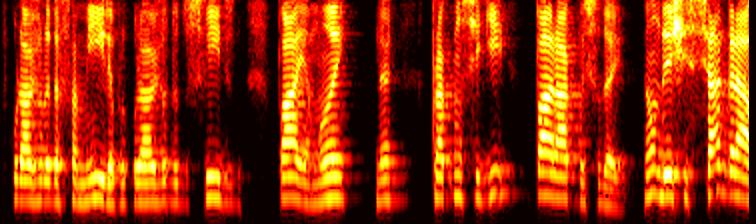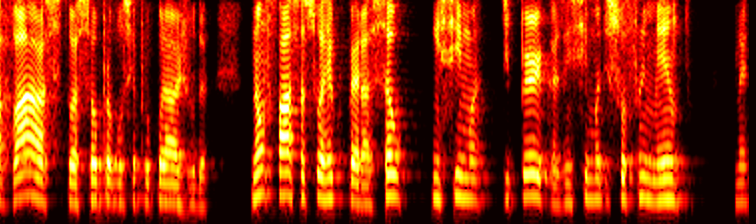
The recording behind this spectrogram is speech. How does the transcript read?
Procurar ajuda da família, procurar ajuda dos filhos, do pai, a mãe, né? Para conseguir parar com isso daí. Não deixe se agravar a situação para você procurar ajuda. Não faça a sua recuperação em cima de percas, em cima de sofrimento, né?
